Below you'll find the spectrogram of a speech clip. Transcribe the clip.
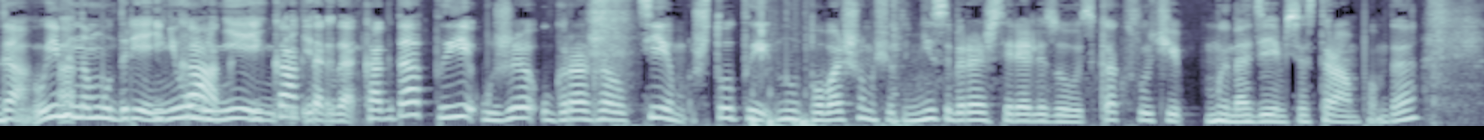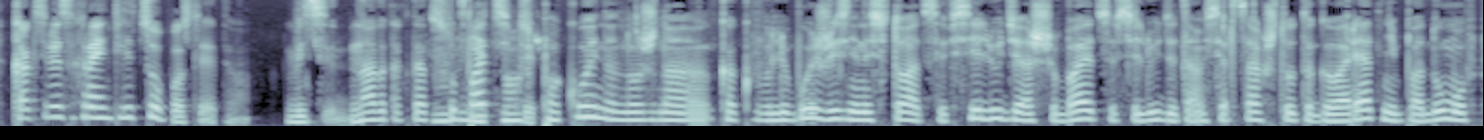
Да. Именно а, мудрее, не как, умнее. И как тогда? Когда ты уже угрожал тем, что ты, ну, по большому счету, не собираешься реализовывать, как в случае, мы надеемся, с Трампом, да? Как тебе сохранить лицо после этого? Ведь надо как-то отступать Нет, ну, спокойно нужно, как в любой жизненной ситуации. Все люди ошибаются, все люди там в сердцах что-то говорят, не подумав.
